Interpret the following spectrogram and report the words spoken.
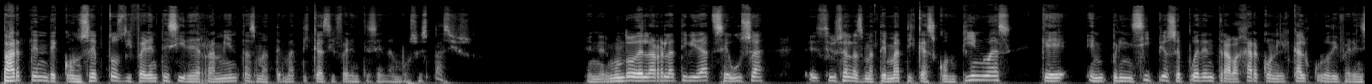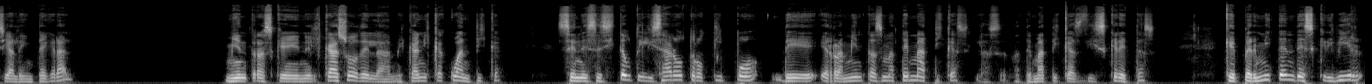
parten de conceptos diferentes y de herramientas matemáticas diferentes en ambos espacios. En el mundo de la relatividad se usa eh, se usan las matemáticas continuas que en principio se pueden trabajar con el cálculo diferencial e integral, mientras que en el caso de la mecánica cuántica se necesita utilizar otro tipo de herramientas matemáticas, las matemáticas discretas, que permiten describir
